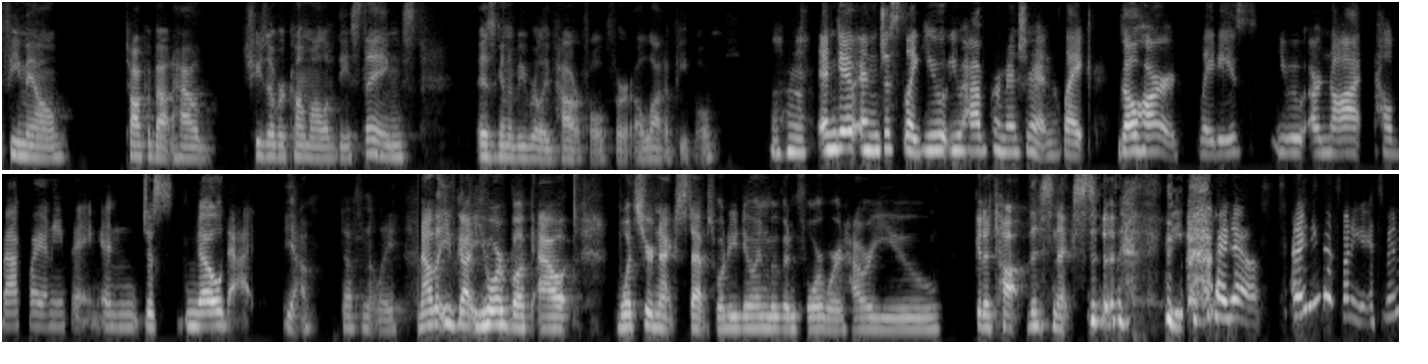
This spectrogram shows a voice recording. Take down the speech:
female talk about how she's overcome all of these things is going to be really powerful for a lot of people. Mm-hmm. And give and just like you, you have permission. Like go hard, ladies you are not held back by anything and just know that. Yeah definitely. Now that you've got your book out what's your next steps? What are you doing moving forward? How are you gonna top this next i know. And i think that's funny. It's been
